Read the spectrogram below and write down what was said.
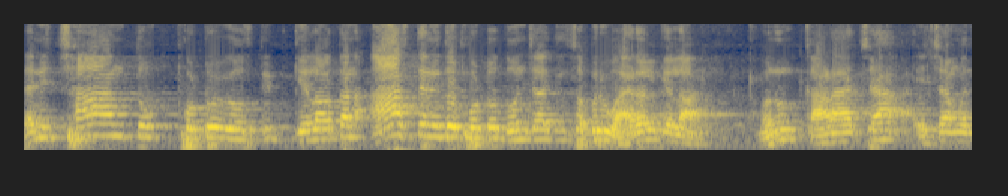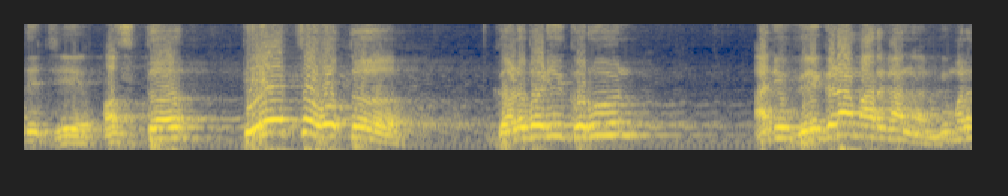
त्यांनी छान तो फोटो व्यवस्थित केला होता आणि आज त्यांनी तो फोटो दोन चार दिवसापूर्वी व्हायरल केला. म्हणून काळाच्या याच्यामध्ये जे असतं तेच होतं. गडबडी करून आणि वेगळ्या मार्गानं मी मला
